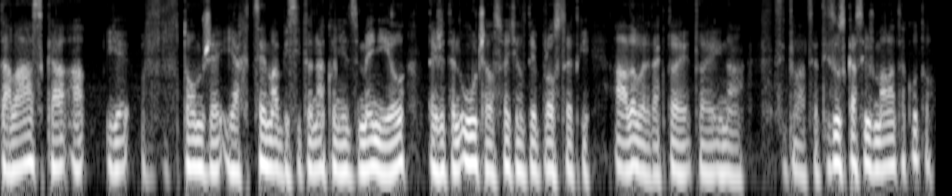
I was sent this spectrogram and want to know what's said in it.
tá láska a je v tom, že ja chcem, aby si to nakoniec zmenil, takže ten účel svetil tie prostriedky. Ale dobre, tak to je, to je iná situácia. Ty, Suska, si už mala takúto?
